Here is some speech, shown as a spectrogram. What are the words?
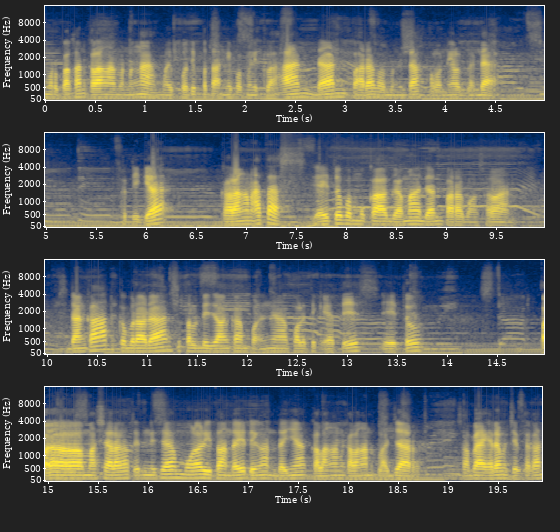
merupakan kalangan menengah meliputi petani pemilik lahan dan para pemerintah kolonial Belanda. Ketiga, kalangan atas, yaitu pemuka agama dan para bangsawan. Sedangkan keberadaan setelah dijalankan politik etis, yaitu pada masyarakat Indonesia mulai ditandai dengan adanya kalangan-kalangan pelajar, sampai akhirnya menciptakan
